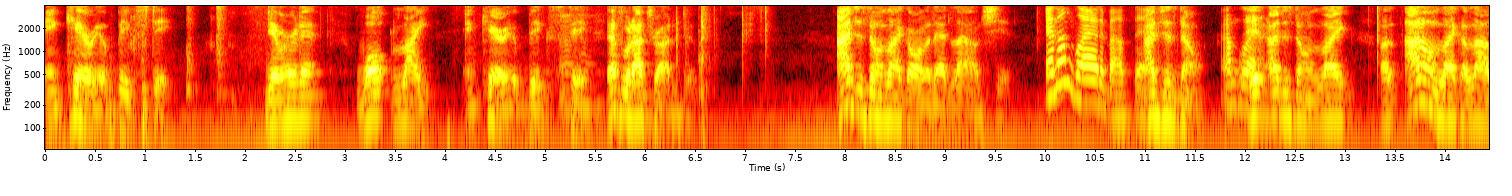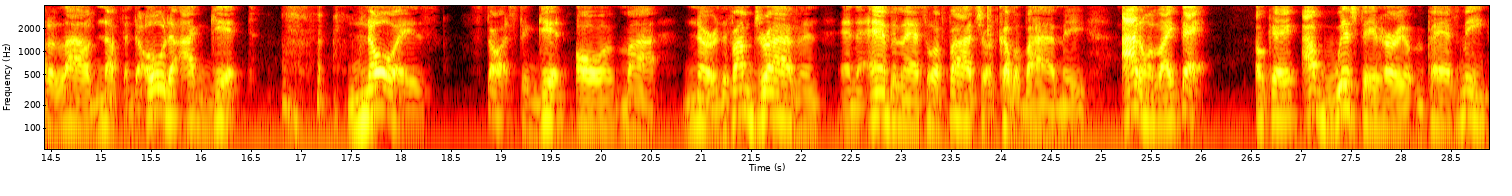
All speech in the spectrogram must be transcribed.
and carry a big stick. You ever heard that? Walk light and carry a big stick. That's what I try to do. I just don't like all of that loud shit. And I'm glad about that. I just don't. I'm glad. It- I just don't like. I don't like a lot of loud nothing. The older I get, noise starts to get on my nerves. If I'm driving and the ambulance or a fire truck come up behind me, I don't like that. Okay, I wish they'd hurry up and pass me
